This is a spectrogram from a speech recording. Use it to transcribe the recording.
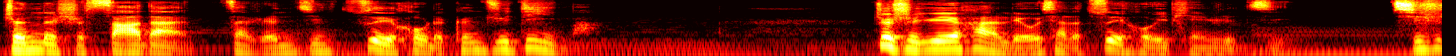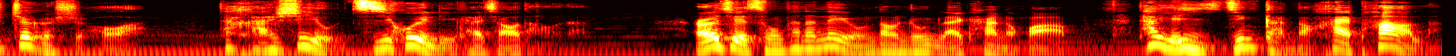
真的是撒旦在人间最后的根据地吗？这是约翰留下的最后一篇日记。其实这个时候啊，他还是有机会离开小岛的，而且从他的内容当中来看的话，他也已经感到害怕了。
